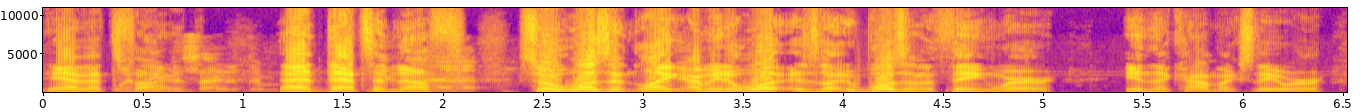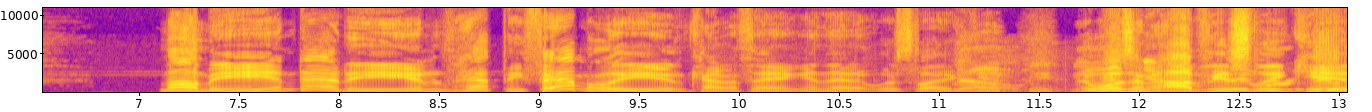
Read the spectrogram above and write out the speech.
yeah, that's when they fine. decided to That that's enough. that. So it wasn't like I mean, it was it wasn't a thing where in the comics they were mommy and daddy and happy family and kind of thing, and then it was like No, you know, no. it wasn't No. obviously were- kids,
